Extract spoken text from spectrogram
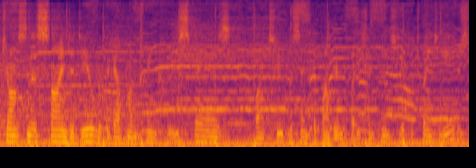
Johnson has signed a deal with the government to increase fares by 2% above inflation each year for 20 years.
